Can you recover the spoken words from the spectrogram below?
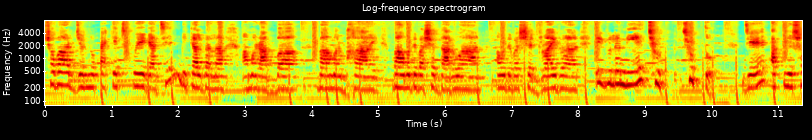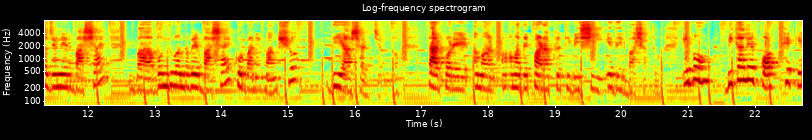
সবার জন্য প্যাকেট হয়ে গেছে। বিকালবেলা আমার আব্বা বা আমার ভাই, বা আমাদের বাসার দারোয়ান, আমাদের বাসার ড্রাইভার, এগুলো নিয়ে ছুট, ছুটতো যে আত্মীয় স্বজনের বাসায় বা বন্ধু বান্ধবের বাসায় কোরবানির মাংস দিয়ে আসার জন্য। তারপরে আমার, আমাদের পাড়া প্রতিবেশী এদের বাসাতো এবং বিকালের পর থেকে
